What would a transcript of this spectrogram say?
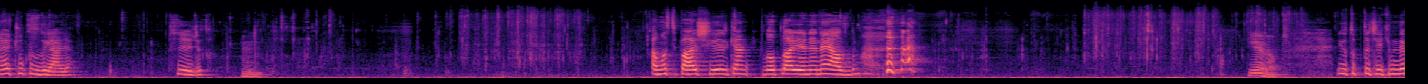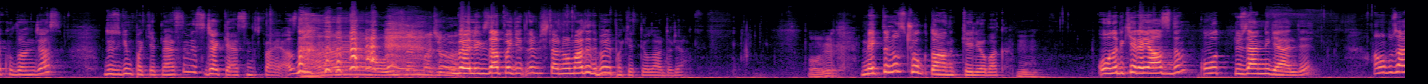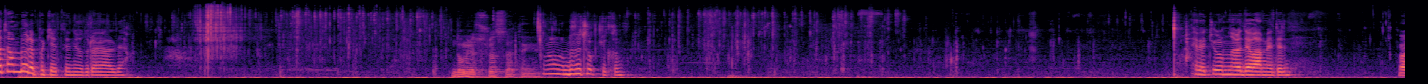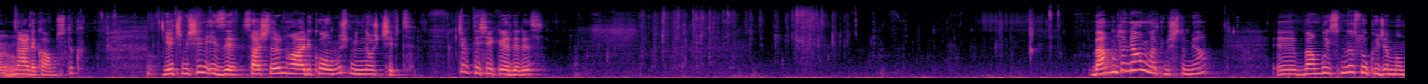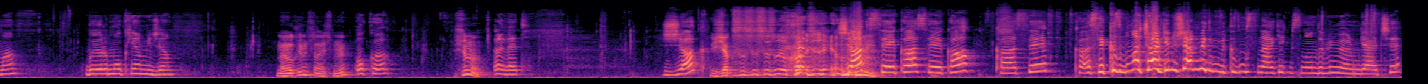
Evet çok hızlı geldi. Sıcacık. Hmm. Ama sipariş verirken notlar yerine ne yazdım? Ne yaptın? YouTube'da çekimde kullanacağız. Düzgün paketlensin ve sıcak gelsin lütfen yazdım. Ha, o yüzden mi acaba? böyle güzel paketlemişler. Normalde de böyle paketliyorlardır ya. Olabilir. McDonald's çok dağınık geliyor bak. Hmm. Ona bir kere yazdım. O düzenli geldi. Ama bu zaten böyle paketleniyordur herhalde. Domino's şurası zaten ya. Ama bize çok yakın. Evet yorumlara devam edelim. Hadi bakalım. Nerede kalmıştık? Geçmişin izi. Saçların harika olmuş minnoş çift. Çok teşekkür ederiz. Ben burada ne anlatmıştım ya? Ee, ben bu ismi nasıl okuyacağım ama? Bu yorumu okuyamayacağım. Ben okuyayım sana ismini. Oku. Şu mu? Evet. Jack. Jaksısısısı. Jack SK SK KS KS kız bunu açarken üşenmedin mi? Kız mısın erkek misin onu da bilmiyorum gerçi.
